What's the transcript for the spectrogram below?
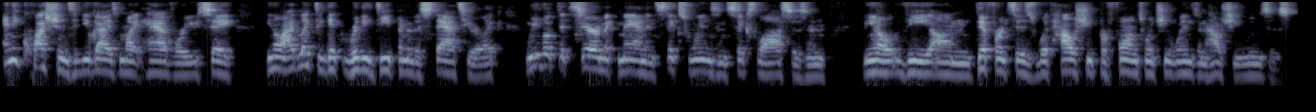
Any questions that you guys might have where you say, you know, I'd like to get really deep into the stats here. Like we looked at Sara McMann in six wins and six losses, and you know the um, differences with how she performs when she wins and how she loses.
